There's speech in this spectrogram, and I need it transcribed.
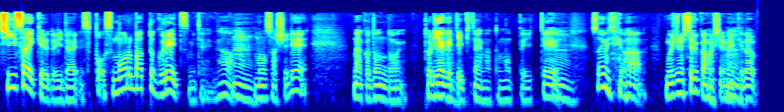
小さいけれど偉大スポスモールバットグレイツみたいなうん。物差しでなんかどんどん取り上げていきたいなと思っていて、うん。そういう意味では矛盾してるかもしれないけど、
